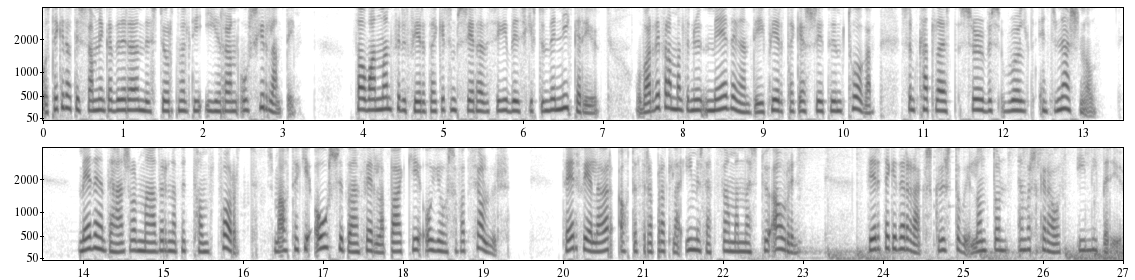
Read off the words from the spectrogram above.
og tekið átt í samninga viðræðum við stjórnvöldi í Íran og Sýrlandi. Þá vann hann fyrir fyrirtæki sem sérhæði sig í viðskiptum við Níkaríu og varði framhaldinu meðegandi í fyrirtækja svipum toga sem kallaðist Service World International. Meðegandi hans var maðurinn af með Tom Ford sem átt ekki ósvipaðan fyrir að baki og Jósafat sjálfur. Þeir félagar áttu eftir að bralla ímislegt saman næstu árin. Fyrirtækið þeirra rak skrifstofu í London en var skráð í Líberíu.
